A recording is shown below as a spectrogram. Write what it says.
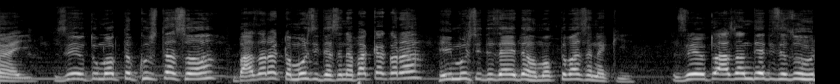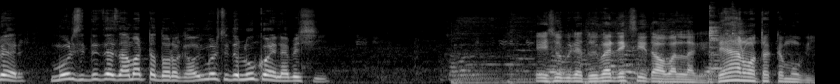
নাই। যেহেতু মক্তব খুঁজতাছ বাজার একটা মসজিদ আছে না পাক্কা করা? সেই মসজিদে যাই দেখো মক্তব আছে নাকি? যেহেতু আজান দিয়ে দিছে জহুরের মসজিদে যে জামারটা দরকার ওই মসজিদে লুক হয় না বেশি। এই ছবিটা দুইবার দেখছি তাও ভালো লাগে। দেখার মতো একটা মুভি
